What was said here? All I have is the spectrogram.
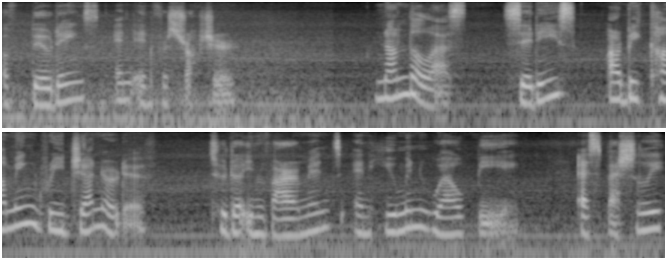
of buildings and infrastructure. Nonetheless, cities are becoming regenerative to the environment and human well-being, especially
